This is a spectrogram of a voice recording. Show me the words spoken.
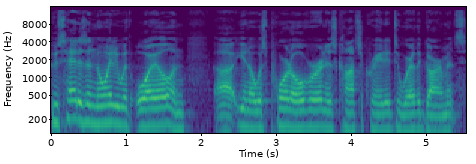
whose head is anointed with oil and, uh, you know, was poured over and is consecrated to wear the garments,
